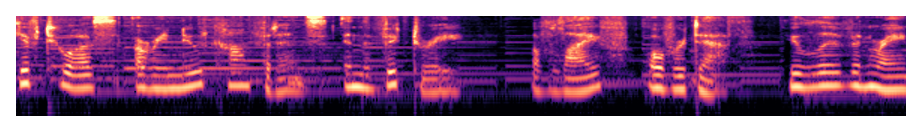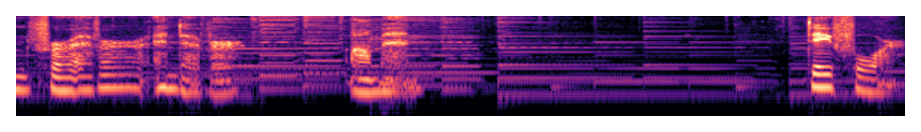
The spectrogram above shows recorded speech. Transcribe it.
give to us a renewed confidence in the victory of life over death. You live and reign forever and ever. Amen. Day 4.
